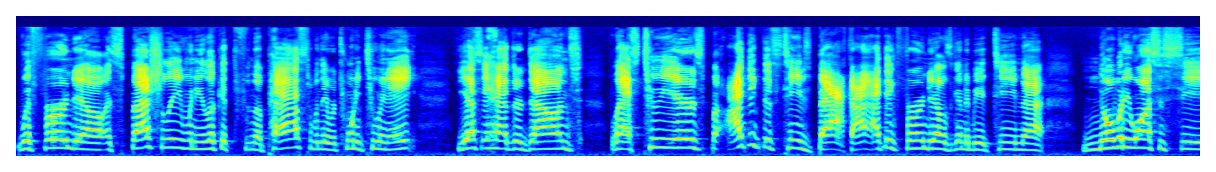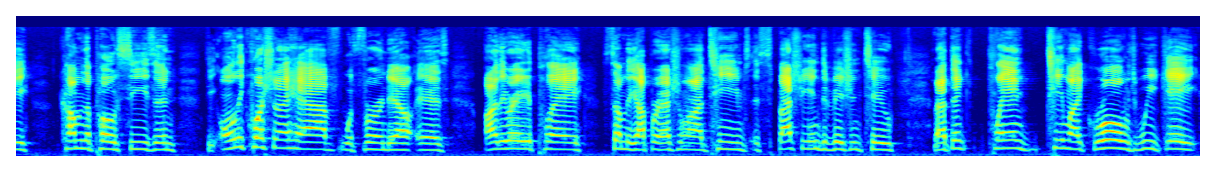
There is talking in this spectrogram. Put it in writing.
with Ferndale, especially when you look at from the past when they were 22 and 8 Yes, they had their downs last two years, but I think this team's back. I, I think Ferndale is going to be a team that nobody wants to see come the postseason. The only question I have with Ferndale is are they ready to play some of the upper echelon teams, especially in Division Two? And I think playing team like Groves week eight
